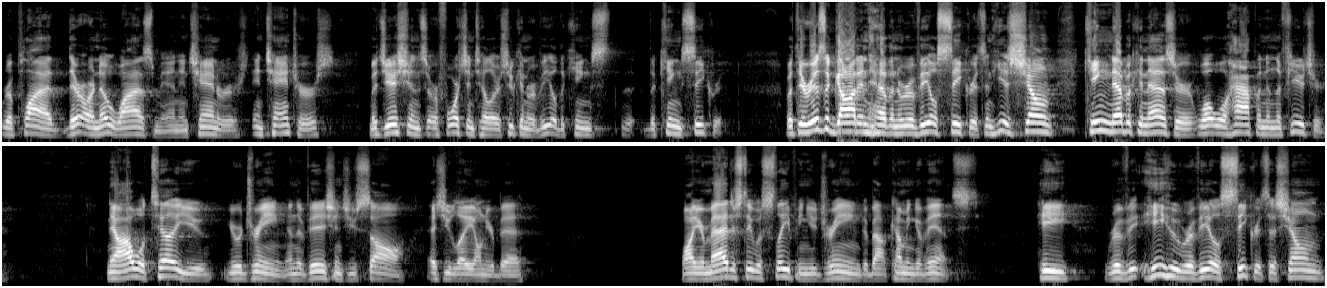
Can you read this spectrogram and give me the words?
replied, There are no wise men, enchanters, enchanters magicians, or fortune tellers who can reveal the king's, the king's secret. But there is a God in heaven who reveals secrets, and he has shown King Nebuchadnezzar what will happen in the future. Now I will tell you your dream and the visions you saw as you lay on your bed. While your majesty was sleeping, you dreamed about coming events. He, he who reveals secrets has shown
